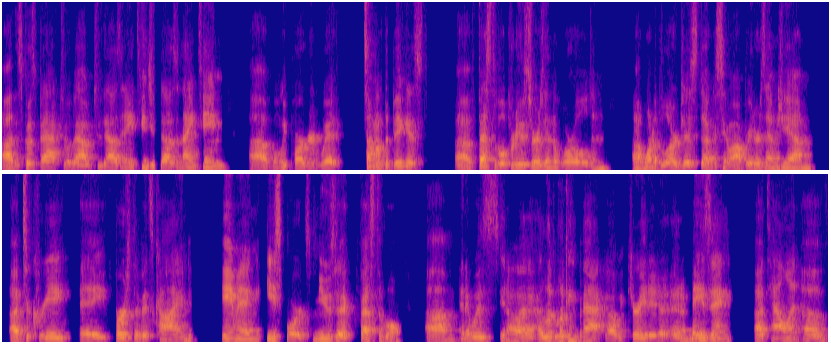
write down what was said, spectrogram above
Uh, this goes back to about 2018, 2019, uh, when we partnered with some of the biggest uh, festival producers in the world and uh, one of the largest uh, casino operators, MGM, uh, to create a first of its kind gaming, esports, music festival. Um, and it was, you know, I, I look looking back, we curated a, an amazing talent of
